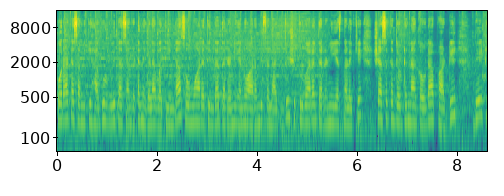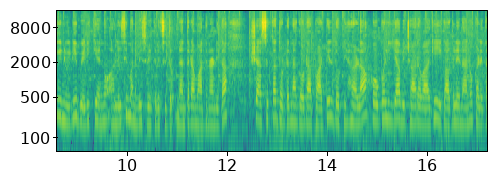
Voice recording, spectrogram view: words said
ಹೋರಾಟ ಸಮಿತಿ ಹಾಗೂ ವಿವಿಧ ಸಂಘಟನೆಗಳ ವತಿಯಿಂದ ಸೋಮವಾರದಿಂದ ಧರಣಿಯನ್ನು ಆರಂಭಿಸಲಾಗಿದ್ದು, ಶುಕ್ರವಾರ ಧರಣಿಯ ಸ್ಥಳಕ್ಕೆ ಶಾಸಕ ದೊಡ್ಡನಗೌಡ ಪಾಟೀಲ್ ಭೇಟಿ ನೀಡಿ ಬೇಡಿಕೆಯನ್ನು ಆಲಿಸಿ ಮನವಿ ಸ್ವೀಕರಿಸಿದರು. ನಂತರ ಮಾತನಾಡಿದ ಶಾಸಕ ದೊಡ್ಡನಗೌಡ ಪಾಟೀಲ್ ದೊಟ್ಟಿಹಾಳ ಹೋಬಳಿಯ ವಿಚಾರವಾಗಿ ಈಗಾಗಲೇ ನಾನು ಕಳೆದ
